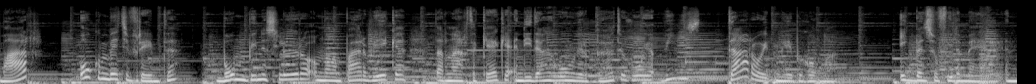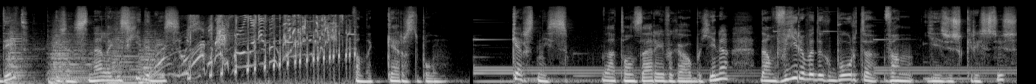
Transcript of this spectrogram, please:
Maar ook een beetje vreemd, hè? Boom binnensleuren om dan een paar weken daarnaar te kijken en die dan gewoon weer buiten gooien. Wie is daar ooit mee begonnen? Ik ben Sophie Lemeyre en dit is een snelle geschiedenis van de kerstboom. Kerstmis. Laat ons daar even gauw beginnen. Dan vieren we de geboorte van Jezus Christus.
